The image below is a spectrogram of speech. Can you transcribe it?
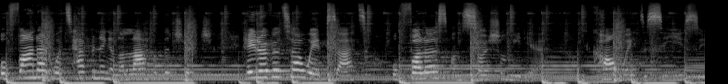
or find out what's happening in the life of the church, head over to our website or follow us on social media. We can't wait to see you soon.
